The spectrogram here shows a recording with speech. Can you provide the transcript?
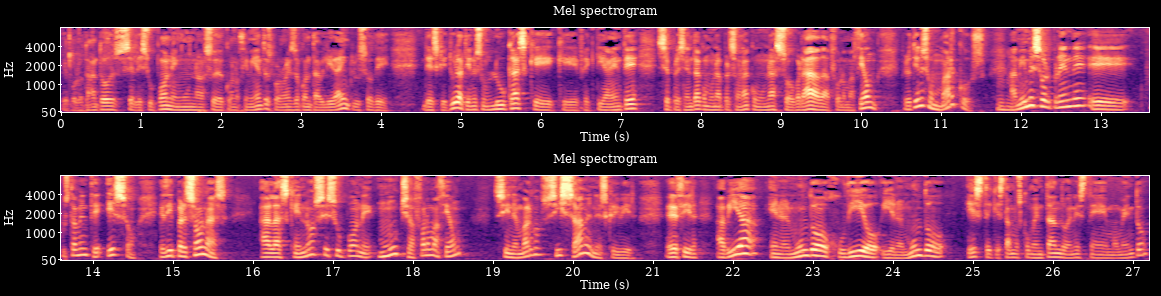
que por lo tanto se le suponen unos eh, conocimientos, por lo menos de contabilidad, incluso de, escritura. Tienes un Lucas que, efectivamente se presenta como una persona con una sobrada formación, pero tienes un Marcos. A mí me sorprende eh, justamente eso, es decir, personas a las que no se supone mucha formación, sin embargo, sí saben escribir. Es decir, había en el mundo judío y en el mundo este que estamos comentando en este momento,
